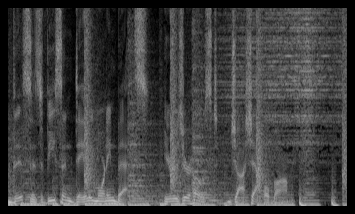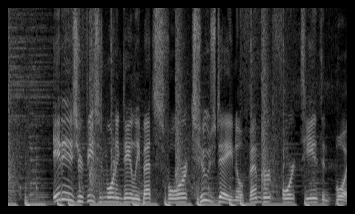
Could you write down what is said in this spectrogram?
This is VSiN Daily Morning Bets. Here is your host, Josh Appelbaum. It is your VSiN Morning Daily Bets for Tuesday, November 14th. And boy,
